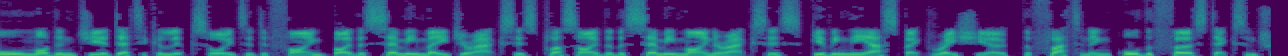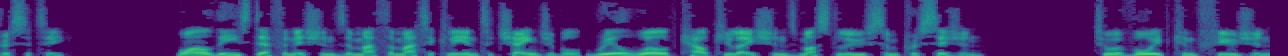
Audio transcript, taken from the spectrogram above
all modern geodetic ellipsoids are defined by the semi-major axis plus either the semi-minor axis, giving the aspect ratio, the flattening, or the first eccentricity. While these definitions are mathematically interchangeable, real-world calculations must lose some precision. To avoid confusion,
